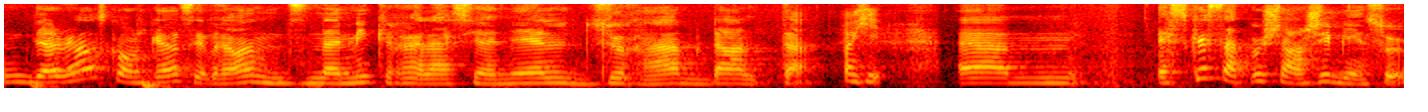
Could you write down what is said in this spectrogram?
une violence conjugale, c'est vraiment une dynamique relationnelle durable dans le temps. OK. Euh, Est-ce que ça peut changer? Bien sûr.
